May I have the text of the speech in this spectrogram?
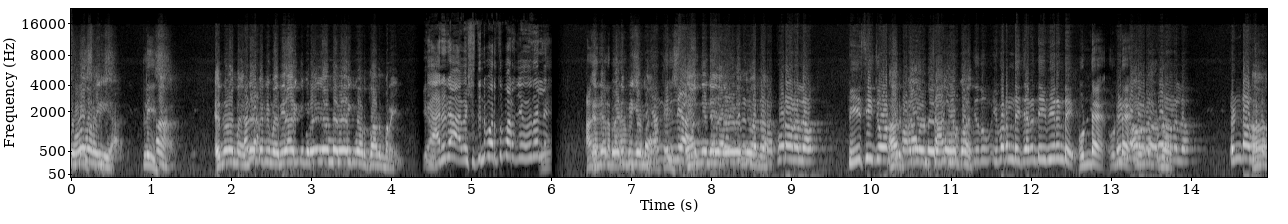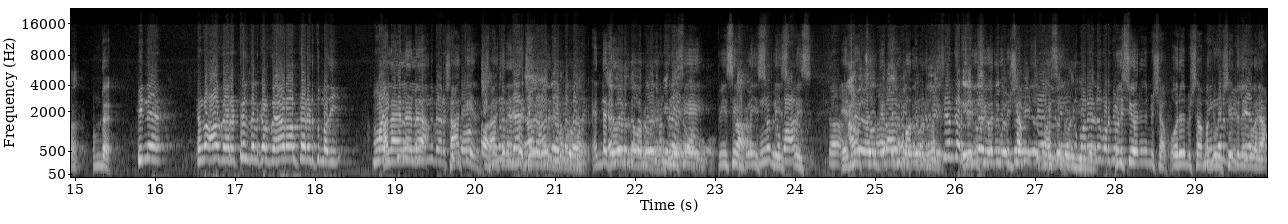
നുണ പറയുക. ആ. എന്നോട് എന്നെ പറ്റി മര്യാദയ്ക്ക് പറയും ഞാൻ മര്യാദയ്ക്ക് വർത്താനം പറയും. ഞാനൊരു ആവേശത്തിന് പുറത്ത് പറഞ്ഞു പോയതല്ലേ അങ്ങനെയുള്ള എന്നെ പേടിപ്പിക്കണ്ട. പരാമർശം. ഞാൻ ഇല്ല. ഞാൻ നിന്റെ ഞാൻ ജനറൽ ഇതിന്റെ ഒന്നുമല്ല. റെക്കോർഡാണല്ലോ. പി സി ജോർജ് പറഞ്ഞതും. ഇവിടെ ഉണ്ട് ജനം ടി ഉണ്ട്, ഉണ്ട്. ഉണ്ട്, ഉണ്ട്. റെക്കോർഡാണല്ലോ. ഉണ്ടാവുമല്ലോ പിന്നെ ഞങ്ങൾ ആ വിരട്ടിൽ നിൽക്കാൻ വേറെ ആൾക്കാരെടുത്ത് മതി. ഒരു നിമിഷം നമുക്ക് വിഷയത്തിലേക്ക് വരാം.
